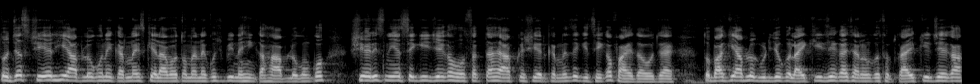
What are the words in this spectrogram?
तो जस्ट शेयर ही आप लोगों ने करना इसके अलावा तो मैंने कुछ भी नहीं कहा आप लोगों को। शेयर इस नीयत से कीजिएगा, हो सकता है आपके शेयर करने से किसी का फ़ायदा हो जाए। तो बाकी आप लोग वीडियो को लाइक कीजिएगा, चैनल को सब्सक्राइब कीजिएगा।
